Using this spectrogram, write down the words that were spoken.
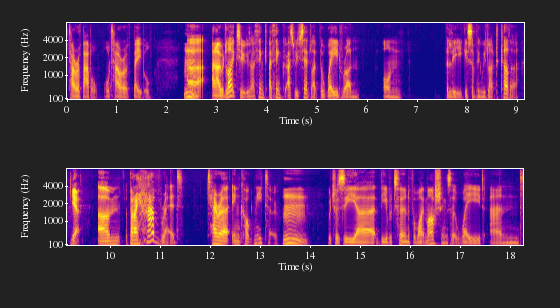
Tower of Babel or Tower of Babel, uh, and I would like to because I think I think as we've said, like the Waid run on the league is something we'd like to cover. yeah. Um, but I have read Terra Incognito, Mm. which was the uh, the return of the White Martians at Waid and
